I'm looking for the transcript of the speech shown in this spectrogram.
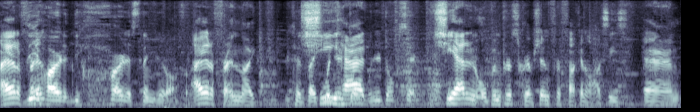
I had a friend. The, hard, the hardest thing to get off of. I had a friend, like, because, like, she when you're had, dope, when you're dope sick. She had an open prescription for fucking Oxys, and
